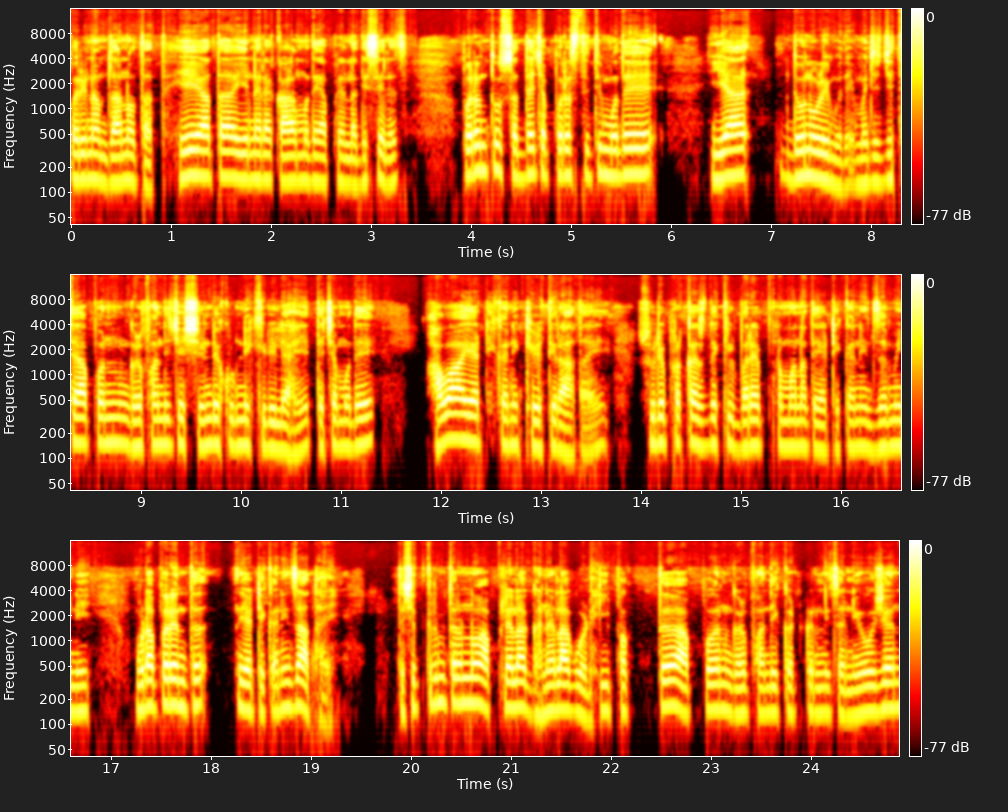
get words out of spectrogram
परिणाम जाणवतात हे आता येणाऱ्या काळामध्ये आपल्याला दिसेलच. परंतु सध्याच्या परिस्थितीमध्ये या दोन ओळीमध्ये म्हणजे जिथे आपण गळफांदीचे शेंडे खुडणी केलेले आहे त्याच्यामध्ये हवा या ठिकाणी खेळती राहत आहे. सूर्यप्रकाश देखील बऱ्या प्रमाणात या ठिकाणी जमिनी बुडापर्यंत या ठिकाणी जात आहे. तर शेतकरी मित्रांनो आपल्याला घन लागवड ही फक्त आपण गळफांदी कट करण्याचं नियोजन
